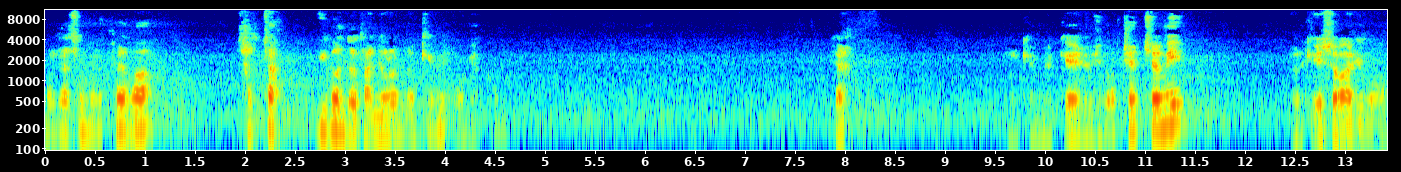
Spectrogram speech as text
그래서 밀폐가 살짝 익은 듯한 이런 느낌이 오게끔. 자, 이렇게 몇 개 해주시고, 채점이 이렇게 있어가지고,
